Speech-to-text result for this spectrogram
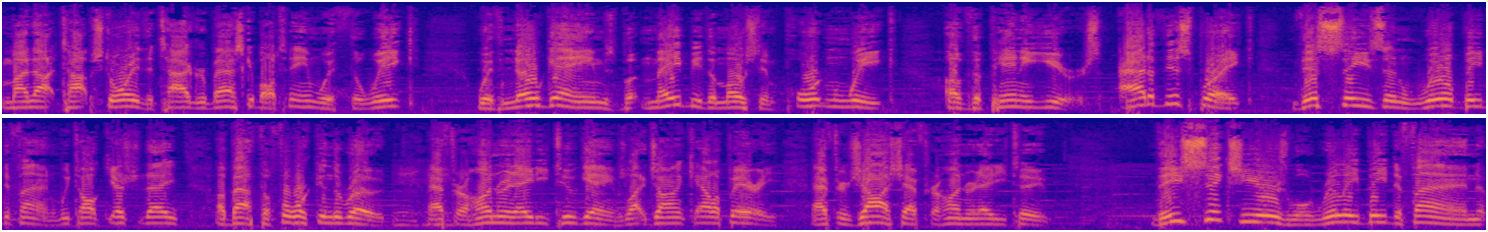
my not top story, the Tiger basketball team with the week with no games, but maybe the most important week of the penny years. Out of this break, this season will be defined. We talked yesterday about the fork in the road mm-hmm. after 182 games, like John Calipari after Josh after 182. These six years will really be defined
